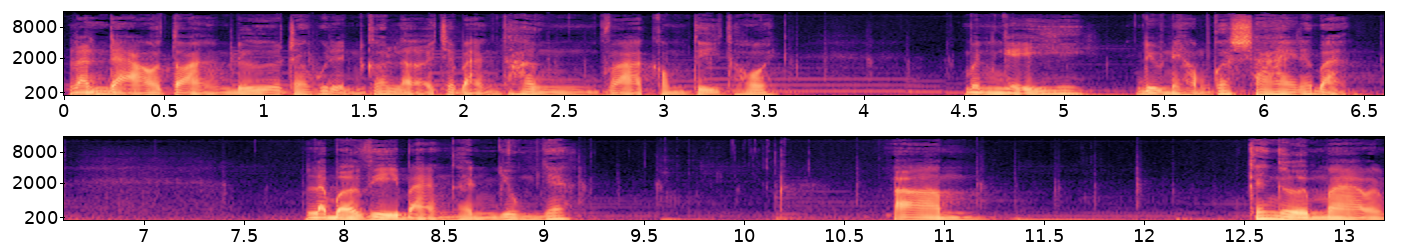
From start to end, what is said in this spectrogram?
lãnh đạo toàn đưa ra quyết định có lợi cho bản thân và công ty thôi. Mình nghĩ điều này không có sai đó bạn. Là bởi vì bạn hình dung nhé. À, cái người mà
